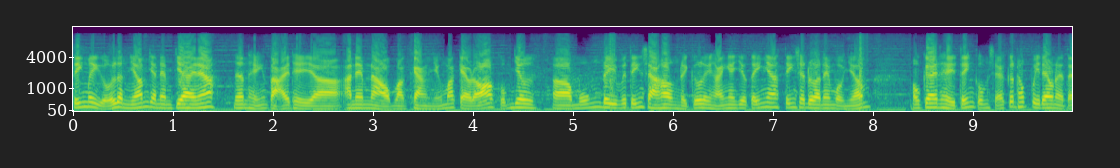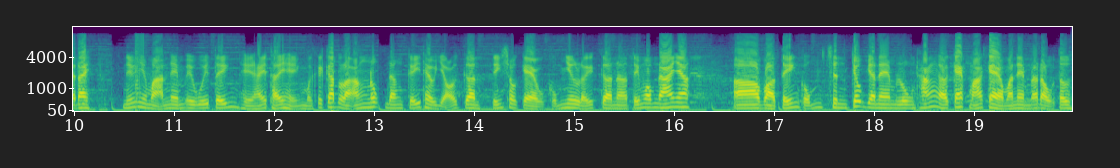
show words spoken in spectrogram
tiến mới gửi lên nhóm cho anh em chơi nhé nên hiện tại thì uh, anh em nào mà cần những mã kèo đó cũng như uh, muốn đi với tiến xa hơn thì cứ liên hệ ngay cho tiến nhé tiến sẽ đưa anh em vào nhóm ok thì tiến cũng sẽ kết thúc video này tại đây. Nếu như mà anh em yêu quý tiến thì hãy thể hiện bằng cái cách là ấn nút đăng ký theo dõi kênh tiến số kèo cũng như là cái kênh uh, tiến bóng đá nhé à, ờ, và tiến cũng xin chúc cho anh em luôn thắng ở các mã kèo mà anh em đã đầu tư.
